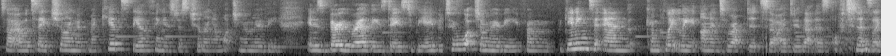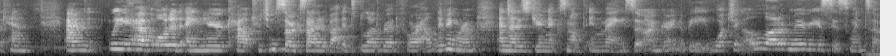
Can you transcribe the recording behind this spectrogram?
So I would say chilling with my kids. The other thing is just chilling and watching a movie. It is very rare these days to be able to watch a movie from beginning to end completely uninterrupted so I do that as often as I can and we have ordered a new couch which I'm so excited about it's blood red for our living room and that is due next month in May so I'm going to be watching a lot of movies this winter.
